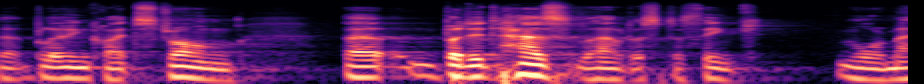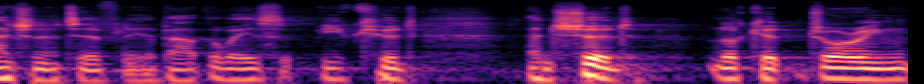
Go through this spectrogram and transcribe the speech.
uh, blowing quite strong. Uh, but it has allowed us to think more imaginatively about the ways that we could and should look at drawing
